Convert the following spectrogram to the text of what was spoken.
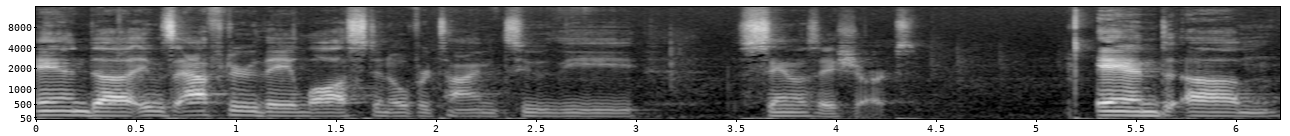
and uh, it was after they lost in overtime to the San Jose Sharks. And, um,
